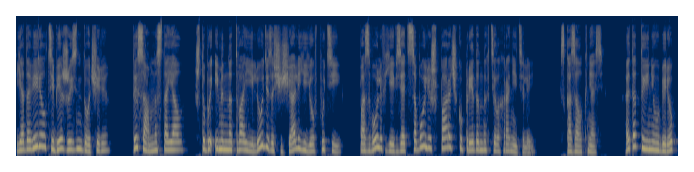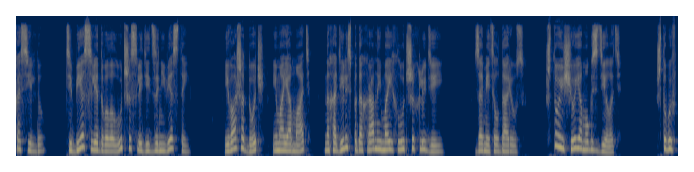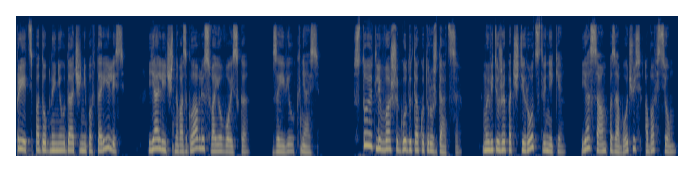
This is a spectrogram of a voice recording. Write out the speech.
Я доверил тебе жизнь дочери. Ты сам настоял, чтобы именно твои люди защищали ее в пути, позволив ей взять с собой лишь парочку преданных телохранителей», — сказал князь. «Это ты не уберег Касильду. Тебе следовало лучше следить за невестой. И ваша дочь, и моя мать находились под охраной моих лучших людей», — заметил Дариус. «Что еще я мог сделать?» Чтобы впредь подобные неудачи не повторились, я лично возглавлю свое войско», – заявил князь. «Стоит ли в ваши годы так утруждаться? Мы ведь уже почти родственники. Я сам позабочусь обо всем».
